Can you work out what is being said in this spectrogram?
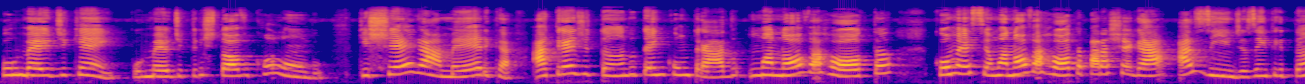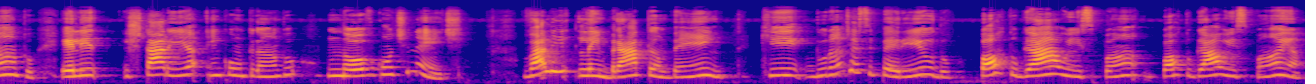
Por meio de quem? Por meio de Cristóvão Colombo, que chega à América acreditando ter encontrado uma nova rota comercial, uma nova rota para chegar às Índias. Entretanto, ele estaria encontrando um novo continente. Vale lembrar também que durante esse período Portugal e Espanha, Portugal e Espanha,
